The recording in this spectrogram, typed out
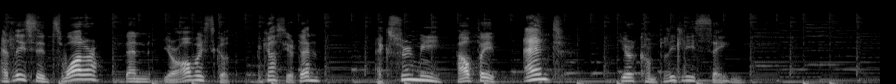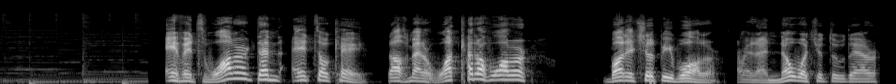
at least it's water, then you're always good. Because you're then extremely healthy and you're completely sane. If it's water, then it's okay. Doesn't matter what kind of water, but it should be water. And I know what you do there,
